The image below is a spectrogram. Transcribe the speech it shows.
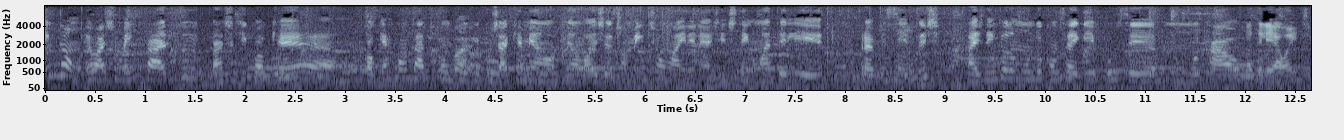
Então, eu acho bem válido, acho que qualquer, qualquer contato com o público, já que a minha, minha loja é somente online, né? A gente tem um ateliê para visitas, uhum. mas nem todo mundo consegue ir por ser num local. O ateliê é onde?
